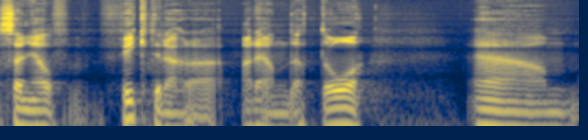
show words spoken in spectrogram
Sen jag fick det där arrendet. Och, ehm,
